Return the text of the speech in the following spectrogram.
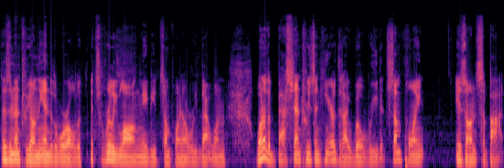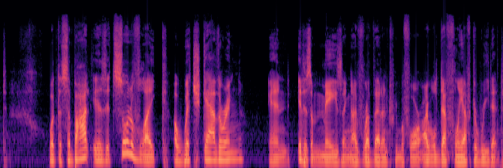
there's an entry on the end of the world. It's really long. Maybe at some point I'll read that one. One of the best entries in here that I will read at some point is on Sabbat. What the Sabbat is, it's sort of like a witch gathering, and it is amazing. I've read that entry before. I will definitely have to read it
